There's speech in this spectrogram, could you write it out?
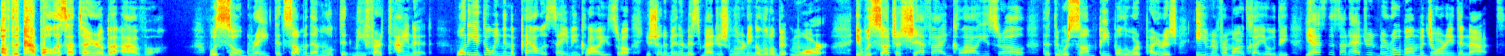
of the Kabbalah Satira Ba'ava was so great that some of them looked at me fartained. What are you doing in the palace saving Klal Yisrael? You should have been in Mismedrash learning a little bit more. It was such a shefa in Klal Yisrael that there were some people who were Pirish, even from Mordechai Yehudi. Yes, the Sanhedrin Beruba majority did not.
